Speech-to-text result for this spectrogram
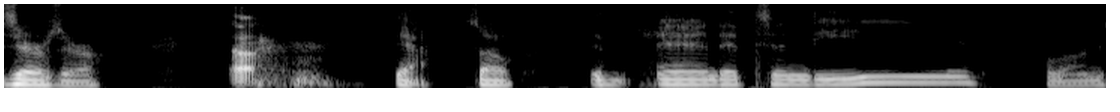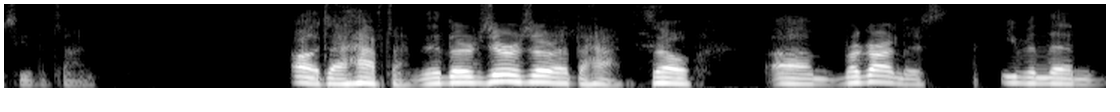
zero zero. oh, Yeah. So it, and it's in the hold on, let me see the time. Oh, it's at halftime. They're they're zero zero at the half. So um regardless, even then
